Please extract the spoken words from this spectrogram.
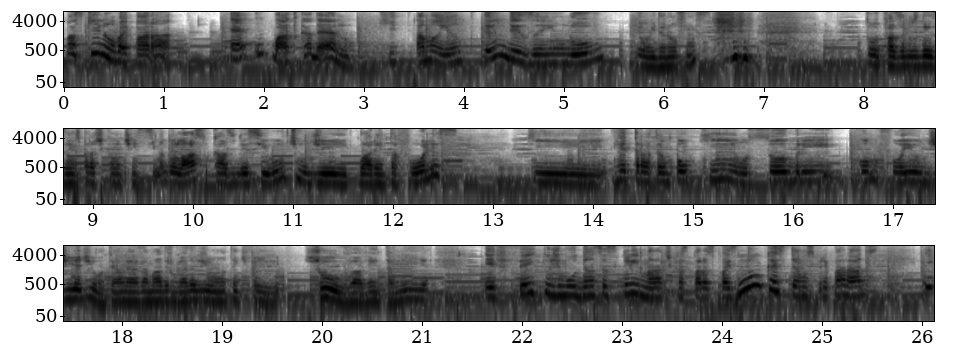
Mas quem não vai parar é o quarto caderno, que amanhã tem desenho novo, eu ainda não fiz. Estou fazendo os desenhos praticamente em cima do laço, caso desse último de 40 folhas, que retrata um pouquinho sobre como foi o dia de ontem. Aliás, a madrugada de ontem, que foi chuva, ventania, efeitos de mudanças climáticas para os quais nunca estamos preparados. E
